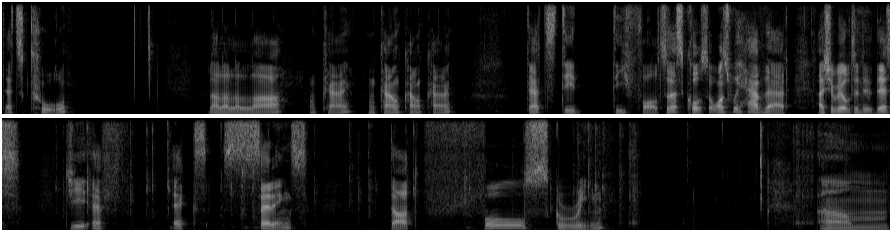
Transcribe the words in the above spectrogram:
That's cool. La la la la. Okay. Okay, okay, okay. That's the default. So that's cool. So once we have that, I should be able to do this gfx settings dot full screen. Um,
